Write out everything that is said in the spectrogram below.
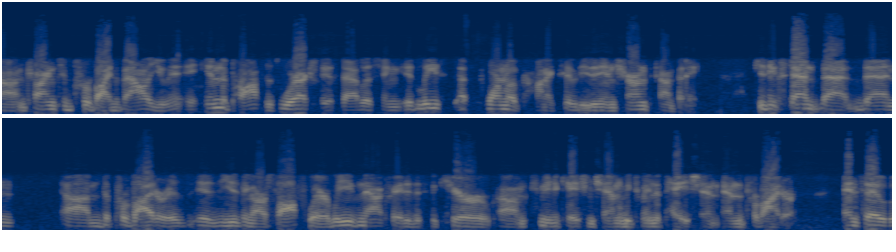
um, trying to provide value. In, in, the process, we're actually establishing at least a form of connectivity to the insurance company to the extent that then um, the provider is, is using our software. We've now created a secure um, communication channel between the patient and the provider. And so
